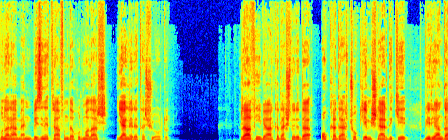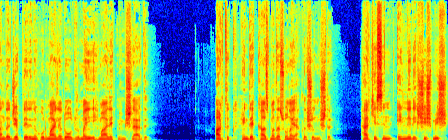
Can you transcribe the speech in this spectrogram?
Buna rağmen bezin etrafında hurmalar yerlere taşıyordu. Rafi ve arkadaşları da o kadar çok yemişlerdi ki, bir yandan da ceplerini hurmayla doldurmayı ihmal etmemişlerdi. Artık hendek kazmada sona yaklaşılmıştı. Herkesin elleri şişmiş,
